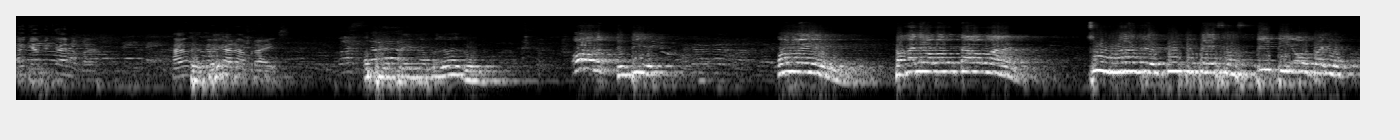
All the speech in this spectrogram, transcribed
Hanggang mikano ba? Hanggang mikano ang price? Ah, pepe nga pala, no? Oh, hindi. Okay. Pangalawang tawad, 250 pesos, titi o bayong?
